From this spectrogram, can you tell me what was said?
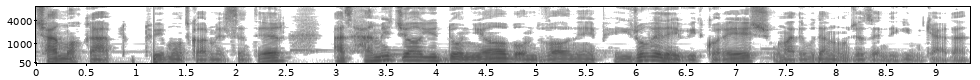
چند ماه قبل توی مونت کارمل سنتر. از همه جای دنیا به عنوان پیرو دیوید کورش اومده بودن اونجا زندگی می‌کردن.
